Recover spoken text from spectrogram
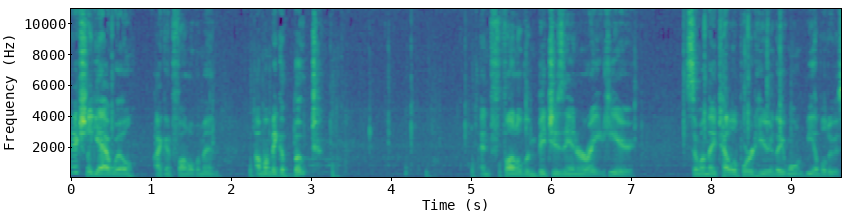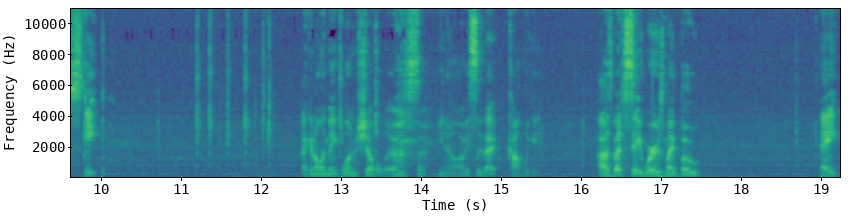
Actually, yeah, it will. I can funnel them in. I'm gonna make a boat. And funnel them bitches in right here. So when they teleport here, they won't be able to escape. I can only make one shovel, though, so, you know, obviously that complicated. I was about to say, where's my boat? Hey.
